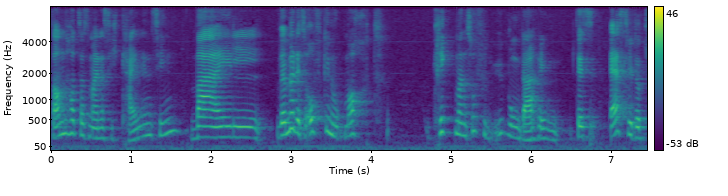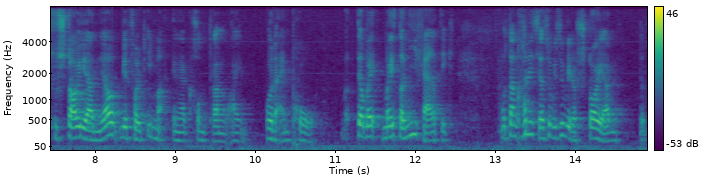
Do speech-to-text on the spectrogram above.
dann hat es aus meiner Sicht keinen Sinn, weil wenn man das oft genug macht, kriegt man so viel Übung darin, das erst wieder zu steuern. Ja, mir fällt immer ein Kontra ein oder ein Pro. Man ist da nie fertig. Und dann kann ich es ja sowieso wieder steuern. Das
